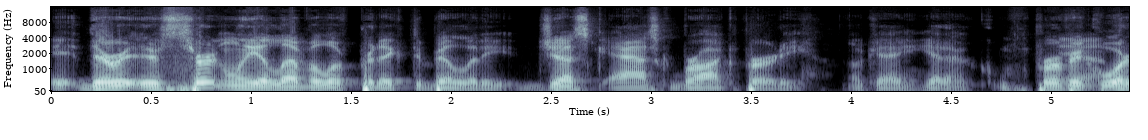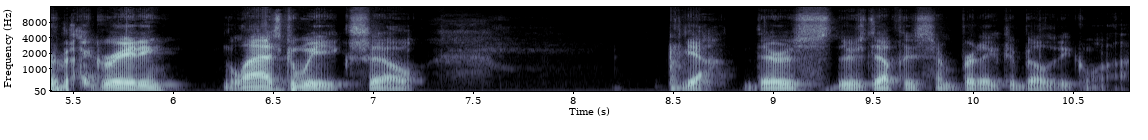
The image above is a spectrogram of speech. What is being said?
it, there is certainly a level of predictability. Just ask Brock Purdy. Okay. He had a perfect yeah. quarterback rating last week. So yeah, there's there's definitely some predictability going on.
